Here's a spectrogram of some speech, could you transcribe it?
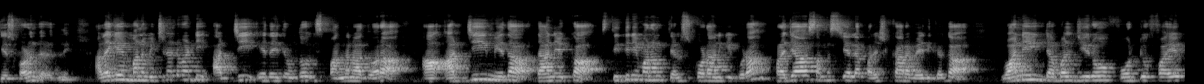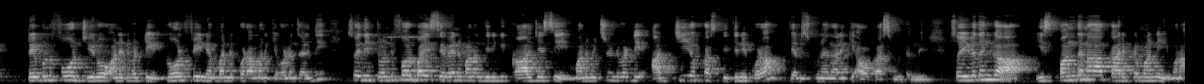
తీసుకోవడం జరుగుతుంది. అలాగే మనం ఇచ్చినటువంటి అర్జీ ఏదైతే ఉందో ఈ స్పందన ద్వారా ఆ అర్జీ మీద దాని యొక్క స్థితిని మనం తెలుసుకోవడానికి కూడా ప్రజా సమస్యల పరిష్కార వేదికగా one eight double zero four two five triple four zero అనేటువంటి టోల్ ఫ్రీ నెంబర్ని కూడా మనకి ఇవ్వడం జరిగింది. సో ఇది ట్వంటీ ఫోర్ బై సెవెన్ మనం దీనికి కాల్ చేసి మనం ఇచ్చినటువంటి అర్జీ యొక్క స్థితిని కూడా తెలుసుకునే దానికి అవకాశం ఉంటుంది. సో ఈ విధంగా ఈ స్పందన కార్యక్రమాన్ని మన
